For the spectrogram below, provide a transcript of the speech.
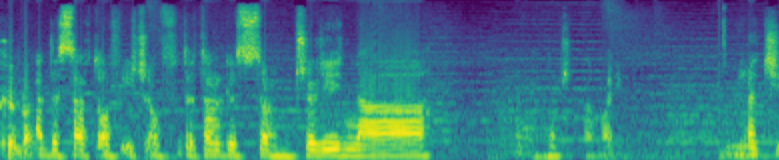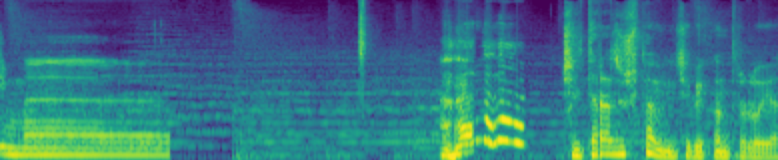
Chyba. At the start of each of the target turn, czyli na... Jak dobrze na moim. Lecimy... Czyli teraz już w pełni ciebie kontroluje.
